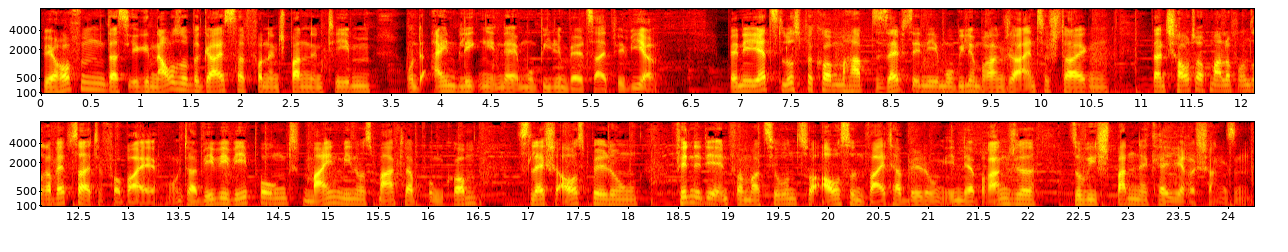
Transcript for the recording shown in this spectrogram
Wir hoffen, dass ihr genauso begeistert von den spannenden Themen und Einblicken in der Immobilienwelt seid wie wir. Wenn ihr jetzt Lust bekommen habt, selbst in die Immobilienbranche einzusteigen, dann schaut doch mal auf unserer Webseite vorbei unter www.mein-makler.com slash Ausbildung findet ihr Informationen zur Aus- und Weiterbildung in der Branche sowie spannende Karrierechancen.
